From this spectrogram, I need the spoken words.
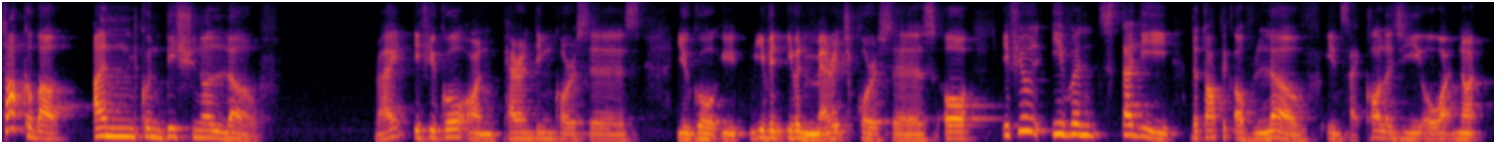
talk about unconditional love, right? If you go on parenting courses, you go even even marriage courses or if you even study the topic of love in psychology or whatnot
